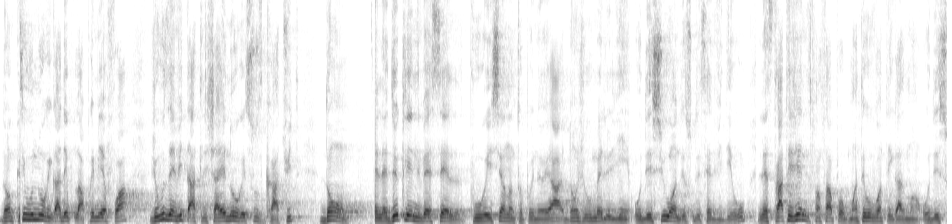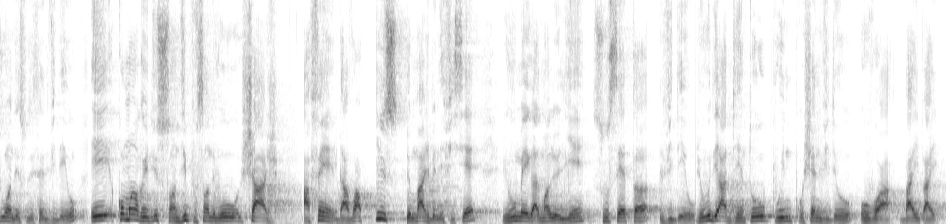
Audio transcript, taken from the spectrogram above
Donc, si vous nous regardez pour la première fois, je vous invite à télécharger nos ressources gratuites dont les deux clés universelles pour réussir en entrepreneuriat, dont je vous mets le lien au-dessus ou en dessous de cette vidéo. Les stratégies indispensables pour augmenter vos ventes également au-dessus ou en dessous de cette vidéo. Et comment réduire 70% de vos charges afin d'avoir plus de marge bénéficiaire. Je vous mets également le lien sous cette vidéo. Je vous dis à bientôt pour une prochaine vidéo. Au revoir. Bye bye.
